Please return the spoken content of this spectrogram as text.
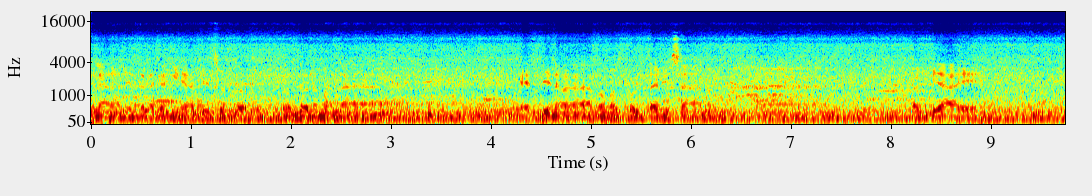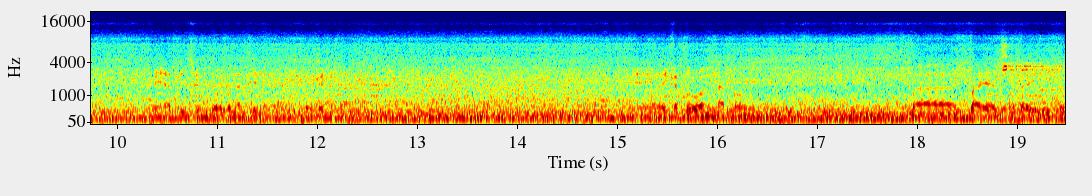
Kailangan din talagang ihatid sundo. Sundo naman na kahit di na ako mag full time sa ano, ah, pagbiyahe. May atisundo ko lang sila. Okay na lang. Katuwang na akong magbayad sa dito.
